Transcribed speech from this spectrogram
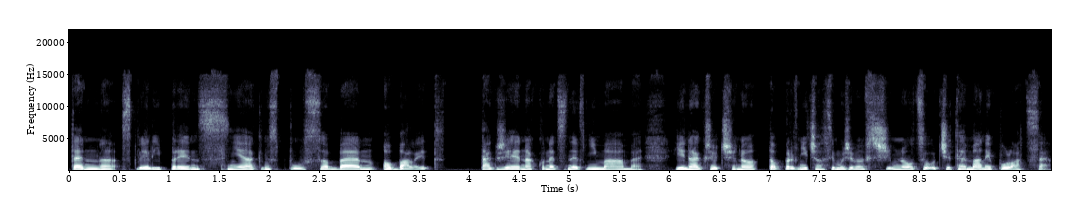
ten skvělý princ nějakým způsobem obalit, takže je nakonec nevnímáme. Jinak řečeno, to první, co si můžeme všimnout, jsou určité manipulace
